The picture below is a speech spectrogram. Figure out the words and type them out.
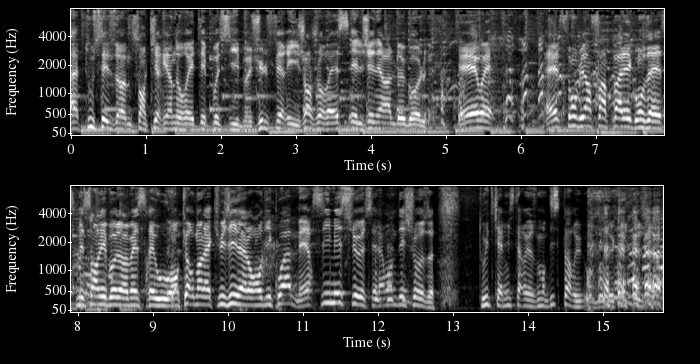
à tous ces hommes sans qui rien n'aurait été possible. Jules Ferry, Jean Jaurès et le général de Gaulle. Eh ouais, elles sont bien sympas les gonzesses, mais sans les bonhommes, elles seraient où? Encore dans la cuisine, alors on dit quoi? Merci messieurs, c'est la moindre des choses. Tweet qui a mystérieusement disparu au bout de quelques heures.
